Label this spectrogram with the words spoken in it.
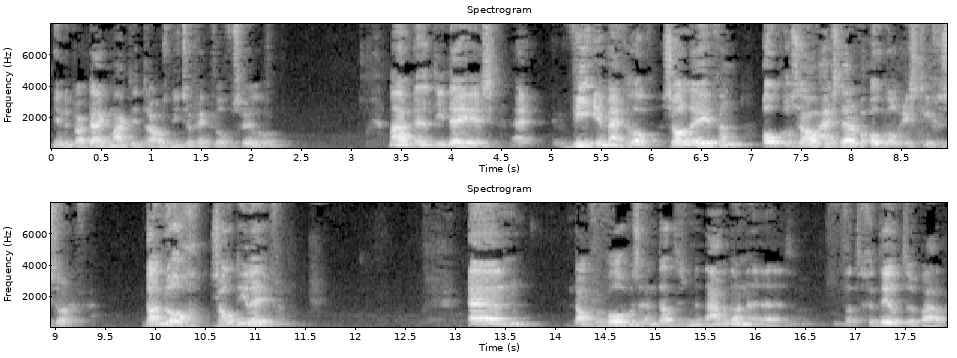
In de praktijk maakt dit trouwens niet zo gek veel verschil hoor. Maar het idee is, wie in mij gelooft zal leven, ook al zou hij sterven, ook al is hij gestorven. Dan nog zal die leven. En dan vervolgens, en dat is met name dan uh, dat gedeelte waar,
